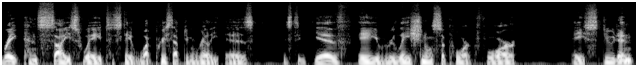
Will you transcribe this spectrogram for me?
great, concise way to state what precepting really is, is to give a relational support for a student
